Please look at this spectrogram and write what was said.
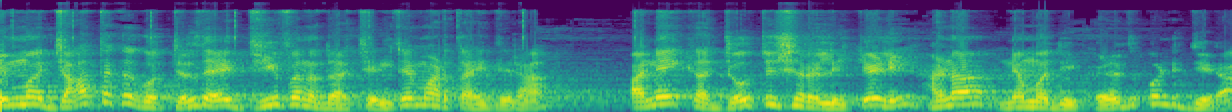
ನಿಮ್ಮ ಜಾತಕ ಗೊತ್ತಿಲ್ಲದೆ ಜೀವನದ ಚಿಂತೆ ಮಾಡ್ತಾ ಇದ್ದೀರಾ? ಅನೇಕ ಜ್ಯೋತಿಷರಲ್ಲಿ ಕೇಳಿ ಹಣ ನೆಮ್ಮದಿ ಕಳೆದುಕೊಂಡಿದ್ದೀರಾ?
